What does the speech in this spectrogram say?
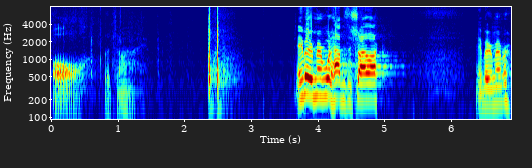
all the time. Anybody remember what happens to Shylock? Anybody remember?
